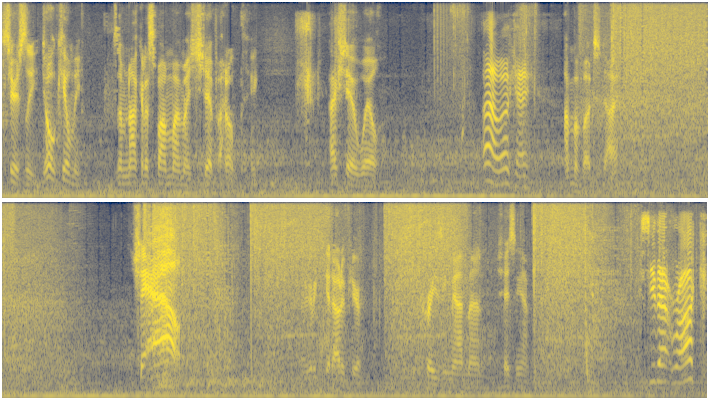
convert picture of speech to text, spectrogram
Seriously, don't kill me. Because I'm not gonna spawn by my ship, I don't think. Actually, I will. Oh, okay. I'm about to die. Chill! I gotta get out of here. Crazy madman chasing him. You see that rock?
